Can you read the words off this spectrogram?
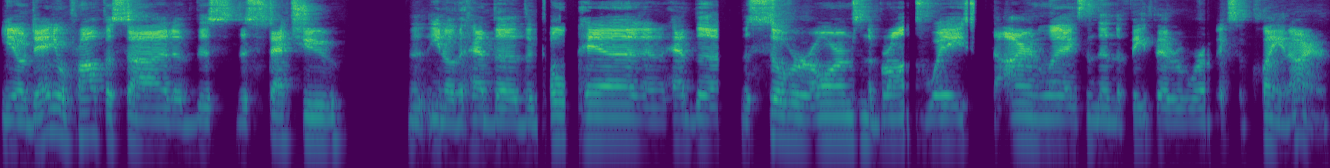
You know, Daniel prophesied of this this statue, you know, that had the the gold head and had the the silver arms and the bronze waist the iron legs, and then the feet that were a mix of clay and iron.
